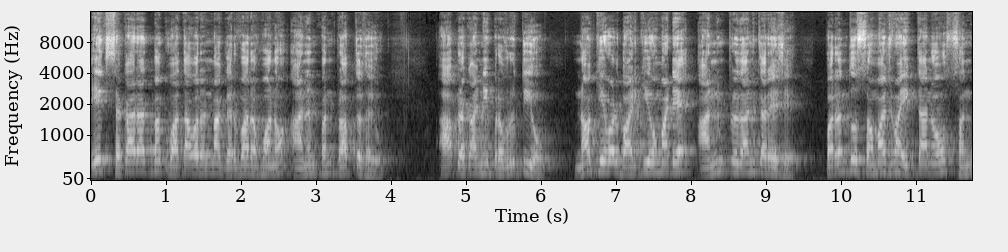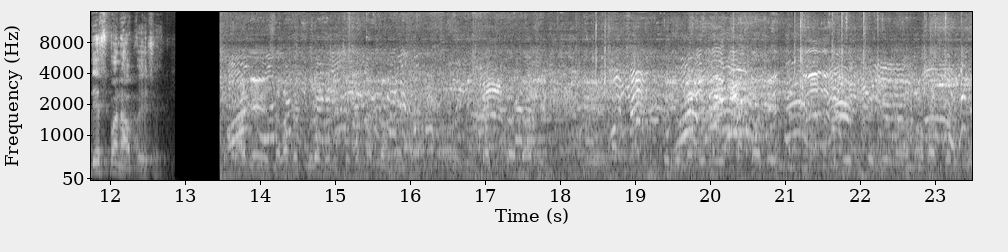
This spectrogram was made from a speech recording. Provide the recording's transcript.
એક સકારાત્મક વાતાવરણમાં ગરબા રમવાનો આનંદ પણ પ્રાપ્ત થયો. આ પ્રકારની પ્રવૃત્તિઓ ન કેવળ બાળકીઓ માટે આનંદ પ્રદાન કરે છે, પરંતુ સમાજમાં એકતાનો સંદેશ પણ આપે છે. આજે સલામતપુરા પોલીસ સ્ટેશનના પ્રાંગણમાં ઢીંકા ચીકા ચાર્લી એ નાની દીકરીઓ માટેની એક સંસ્થા છે કે જે દીકરીઓના મા બાપ તરીકે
